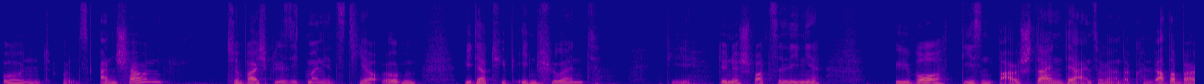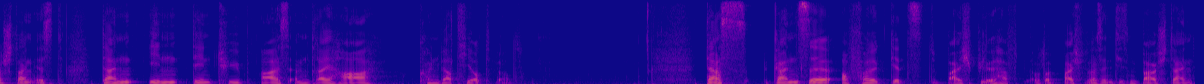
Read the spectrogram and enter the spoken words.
und uns anschauen. Zum Beispiel sieht man jetzt hier oben, wie der Typ Influent, die dünne schwarze Linie, über diesen Baustein, der ein sogenannter Konverterbaustein ist, dann in den Typ ASM3H konvertiert wird. Das Ganze erfolgt jetzt beispielhaft oder beispielsweise in diesem Baustein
